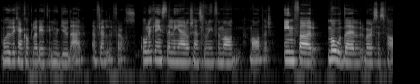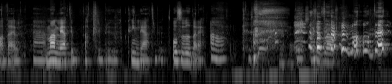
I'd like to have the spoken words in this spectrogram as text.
och hur vi kan koppla det till hur Gud är en förälder för oss. Olika inställningar och känslor inför mad, mader. Inför moder versus fader. Eh, manliga attri- attribut, kvinnliga attribut och så vidare. Ja. Det är så. Mader!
